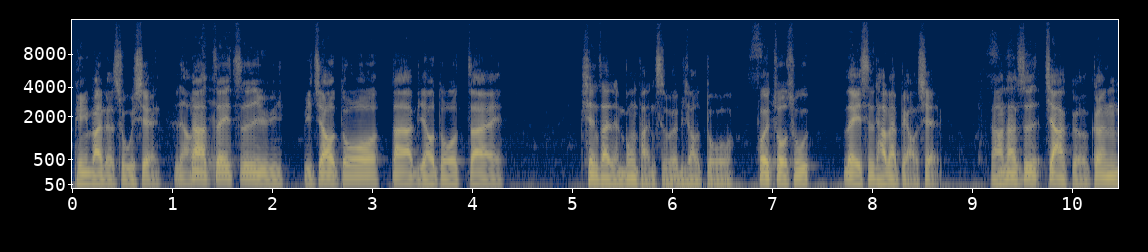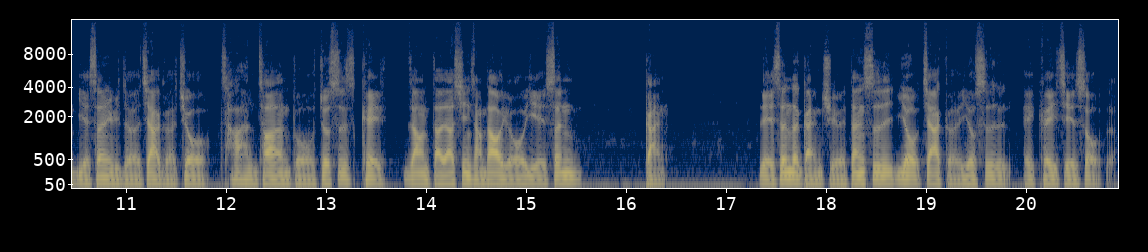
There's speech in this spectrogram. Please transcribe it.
频繁的出现。那这一只鱼比较多，大家比较多，在现在人工繁殖会比较多，会做出类似它的表现。然后，但是价格跟野生鱼的价格就差很差很多，就是可以让大家欣赏到有野生感、野生的感觉，但是又价格又是诶可以接受的。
